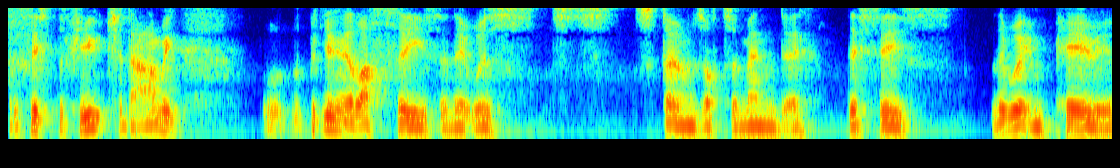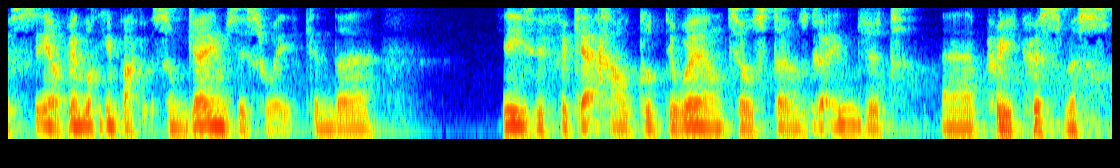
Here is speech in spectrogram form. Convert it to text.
Is this the future now? I mean, at the beginning of last season, it was Stones Otamendi. This is they were imperious. You know, I've been looking back at some games this week, and uh, easily forget how good they were until Stones got injured uh, pre-Christmas.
